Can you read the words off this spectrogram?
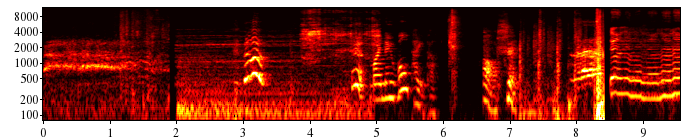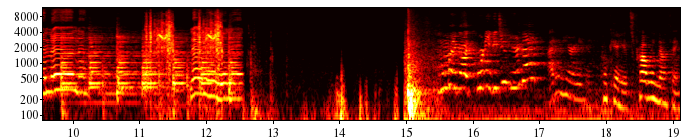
My new wallpaper. Oh shit. Oh my god, Courtney, did you hear that? I didn't hear anything. Okay, it's probably nothing.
